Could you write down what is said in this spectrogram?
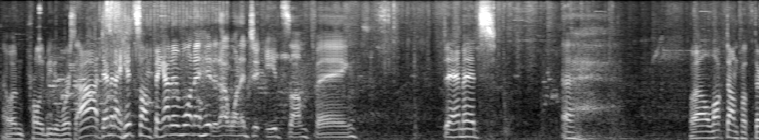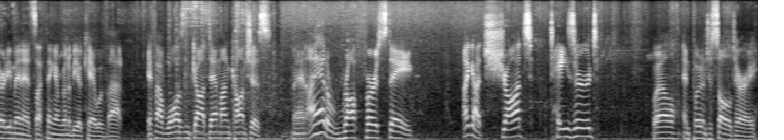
That wouldn't probably be the worst. Ah, damn it, I hit something. I didn't want to hit it. I wanted to eat something. Damn it. Well, lockdown for 30 minutes. I think I'm to be okay with that. If I wasn't goddamn unconscious. Man, I had a rough first day. I got shot, tasered, well, and put into solitary.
